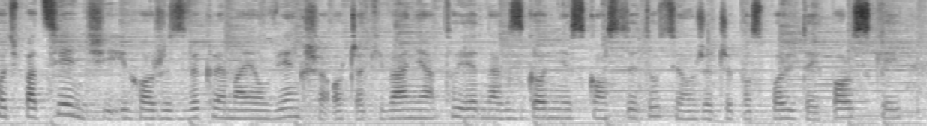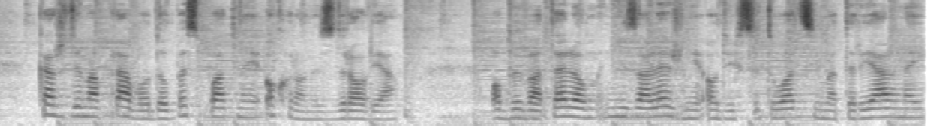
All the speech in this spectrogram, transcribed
Choć pacjenci i chorzy zwykle mają większe oczekiwania, to jednak zgodnie z Konstytucją Rzeczypospolitej Polskiej każdy ma prawo do bezpłatnej ochrony zdrowia. Obywatelom, niezależnie od ich sytuacji materialnej,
